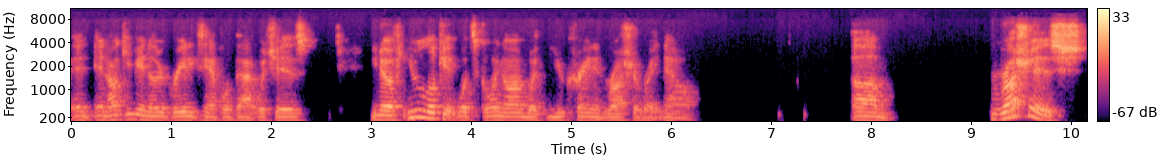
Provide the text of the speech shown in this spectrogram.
And, and I'll give you another great example of that, which is, you know, if you look at what's going on with Ukraine and Russia right now, um, Russia is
